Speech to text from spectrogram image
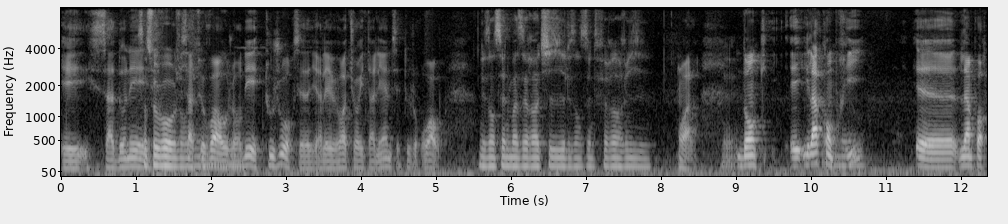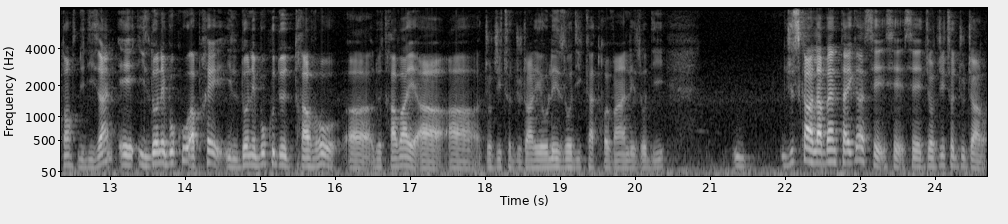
et ça donné. Ça se voit aujourd'hui. Ça se voit aujourd'hui et toujours. C'est-à-dire les voitures italiennes, c'est toujours waouh. Les anciennes Maserati, les anciennes Ferrari. Voilà. Donc, et il a compris euh, l'importance du design et il donnait beaucoup, après, il donnait beaucoup de travaux, euh, de travail à, à Giorgito Giugiaro, les Audi 80, les Audi. Jusqu'à la Bentayga, c'est Giorgito Giugiaro.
